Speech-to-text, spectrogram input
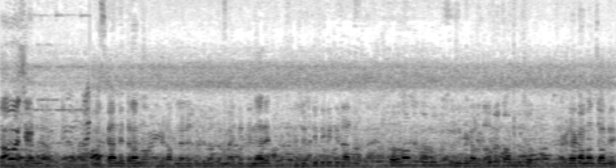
नमस्कार मित्रांनो शेट आपल्याला जोडीबद्दल माहिती देणार आहेत. शेट किती किती जाते दोन्ही बी करतात सगळ्या कामाला चालू आहे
